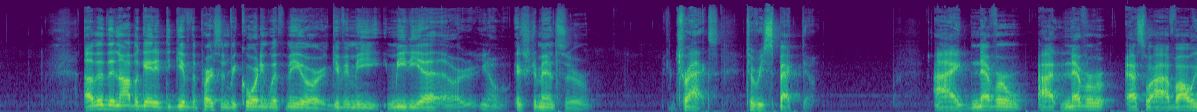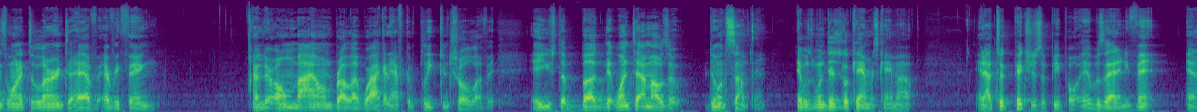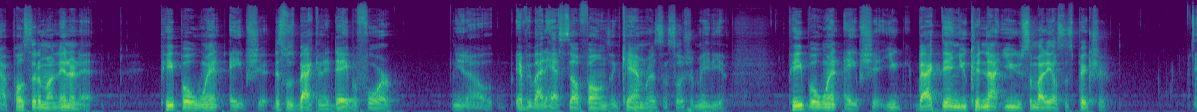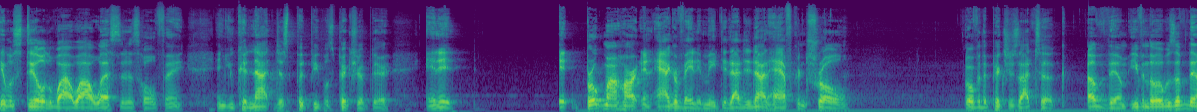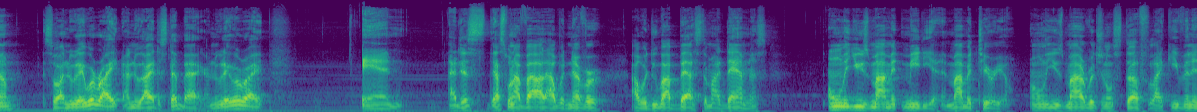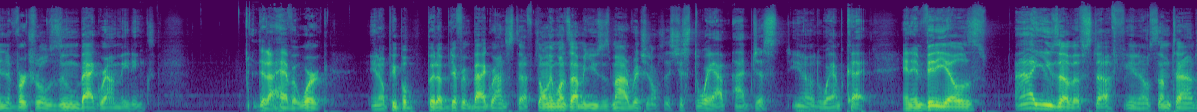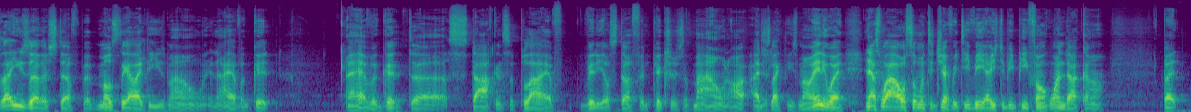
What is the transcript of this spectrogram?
Other than obligated to give the person recording with me or giving me media or, you know, instruments or tracks to respect them. I never I never that's why I've always wanted to learn to have everything under on my umbrella where I can have complete control of it. It used to bug that one time I was uh, doing something. It was when digital cameras came out. And I took pictures of people. It was at an event and I posted them on the internet. People went ape shit. This was back in the day before, you know, everybody had cell phones and cameras and social media. People went ape shit. You back then you could not use somebody else's picture. It was still the wild wild west of this whole thing. And you could not just put people's picture up there. And it it broke my heart and aggravated me that I did not have control over the pictures I took of them, even though it was of them. So I knew they were right. I knew I had to step back. I knew they were right. And I just, that's when I vowed I would never, I would do my best and my damnness, only use my media and my material, only use my original stuff, like even in the virtual Zoom background meetings that I have at work. You know, people put up different background stuff. The only ones I'm gonna use is my originals. It's just the way I, I just, you know, the way I'm cut. And in videos, I use other stuff. You know, sometimes I use other stuff, but mostly I like to use my own. And I have a good, I have a good uh, stock and supply of video stuff and pictures of my own. I just like to use my own anyway. And that's why I also went to Jeffrey TV. I used to be pfunk1.com, but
